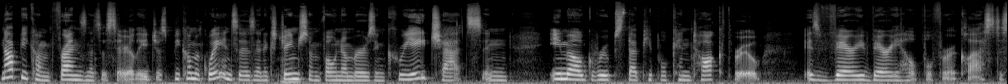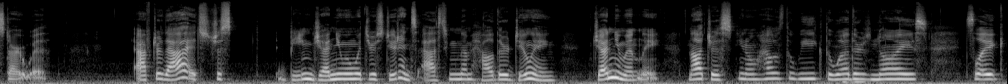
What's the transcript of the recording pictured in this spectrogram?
not become friends necessarily, just become acquaintances and exchange mm-hmm. some phone numbers and create chats and email groups that people can talk through is very, very helpful for a class to start with. After that, it's just being genuine with your students, asking them how they're doing genuinely, not just, you know, how's the week? The mm-hmm. weather's nice. It's like,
